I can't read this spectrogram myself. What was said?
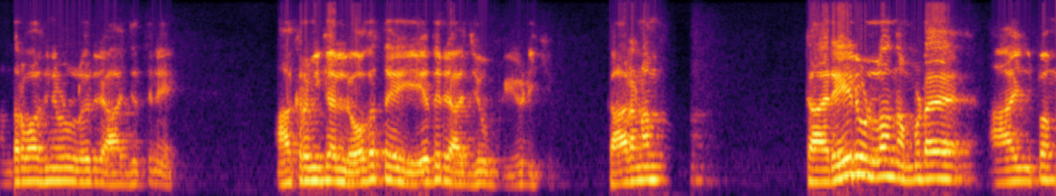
അന്തർവാഹിനികളുള്ള ഒരു രാജ്യത്തിനെ ആക്രമിക്കാൻ ലോകത്തെ ഏത് രാജ്യവും പേടിക്കും. കാരണം കരയിലുള്ള നമ്മുടെ ഇപ്പം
